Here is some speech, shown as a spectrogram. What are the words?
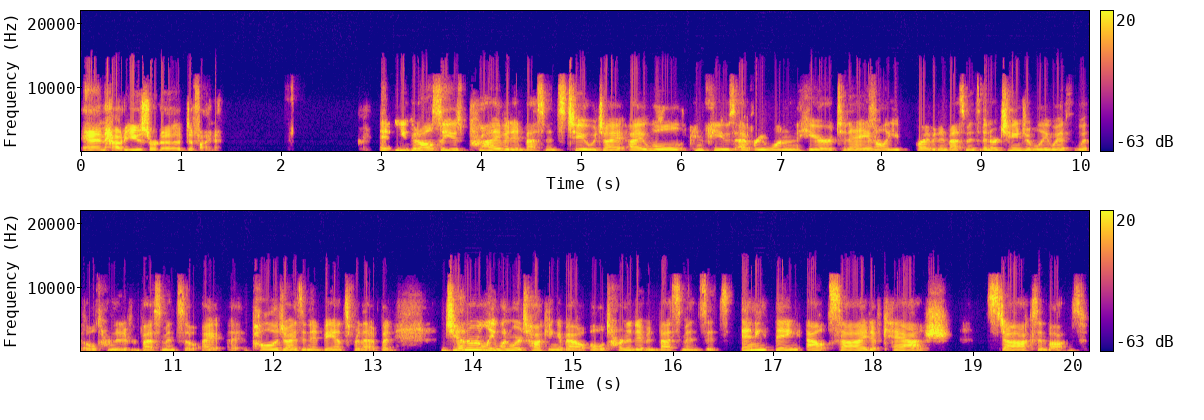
And how do you sort of define it? And you could also use private investments too, which I, I will confuse everyone here today, and I'll use private investments interchangeably with with alternative investments. So I, I apologize in advance for that. But generally, when we're talking about alternative investments, it's anything outside of cash, stocks, and bonds.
